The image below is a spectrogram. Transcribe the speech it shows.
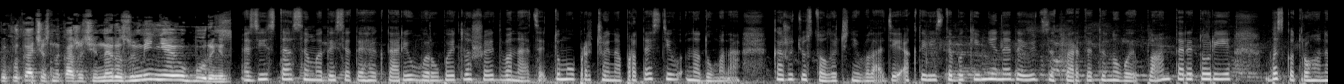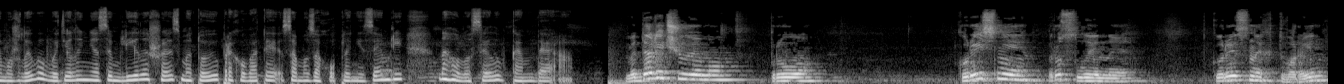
викликає, чесно кажучи, нерозуміння і обурення. Зі 170 гектарів вирубають лише 12, тому причина протестів надумана. Кажуть у столичній владі. Активісти Биківні не дають затвердити новий план території, без котрого неможливе виділення землі лише з метою приховати самозахоплені землі, наголосили в КМДА. Ми далі чуємо про корисні рослини, корисних тварин,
